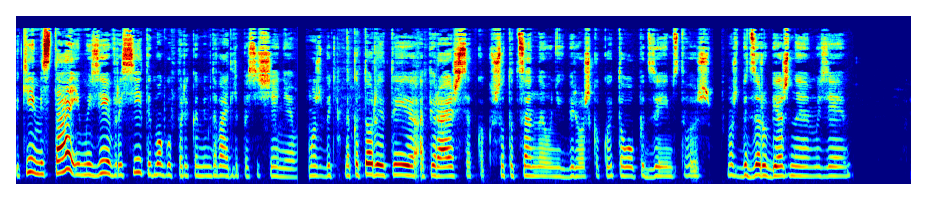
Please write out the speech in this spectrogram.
Какие места и музеи в России ты мог бы порекомендовать для посещения? Может быть, на которые ты опираешься, как что-то ценное у них берешь, какой-то опыт заимствуешь? Может быть, зарубежные музеи?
